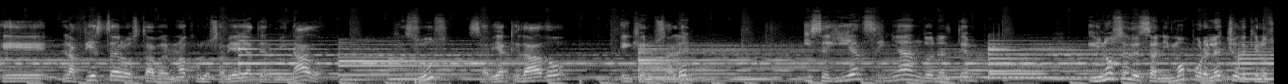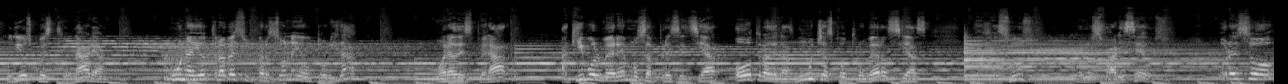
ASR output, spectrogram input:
que la fiesta de los tabernáculos había ya terminado. Jesús se había quedado en Jerusalén y seguía enseñando en el templo y no se desanimó por el hecho de que los judíos cuestionaran una y otra vez su persona y autoridad, como era de esperar. Aquí volveremos a presenciar otra de las muchas controversias de Jesús con los fariseos. Por eso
